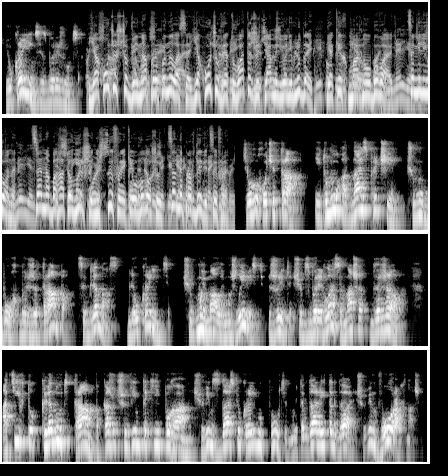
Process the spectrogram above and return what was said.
І українці збережуться. Я хочу, щоб війна припинилася. Я хочу врятувати життя мільйонів людей, яких марно убивають. Це мільйони. Це набагато гірше ніж цифри, які оголошують. Це неправдиві цифри. Цього хоче Трамп. І тому одна із причин, чому Бог береже Трампа, це для нас, для українців, щоб ми мали можливість жити, щоб збереглася наша держава. А ті, хто клянуть Трампа, кажуть, що він такий поганий, що він здасть Україну Путіну і так далі, і так далі, що він ворог наш.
